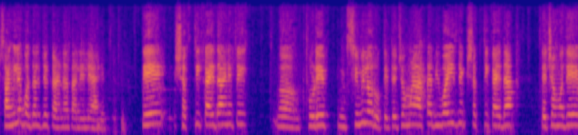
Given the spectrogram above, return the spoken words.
चांगले बदल जे करण्यात आलेले आहेत ते शक्ती कायदा आणि ते थोडे सिमिलर होते. त्याच्यामुळे आता रिवाईज एक शक्ती कायदा त्याच्यामध्ये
